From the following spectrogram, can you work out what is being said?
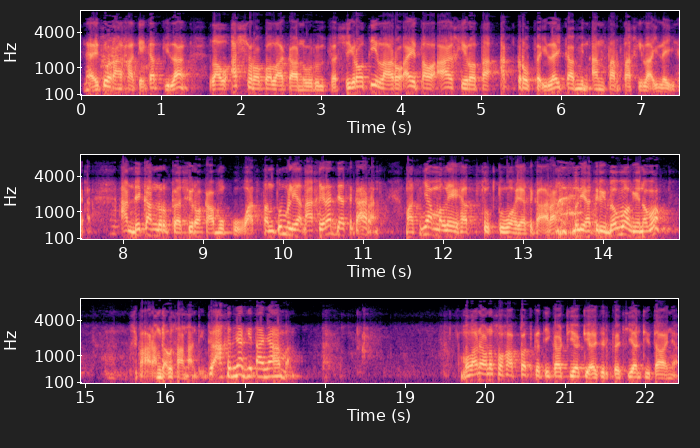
Nah itu orang hakikat bilang, lau asrokolaka nurul basiroti la tau akhirota akroba ilaika min antar takhila ilaiha. Andai kan nur basiroh kamu kuat, tentu melihat akhirat ya sekarang. Maksudnya melihat subtuwah ya sekarang, melihat ridho wah ya apa? Sekarang nggak usah nanti. Itu akhirnya kita nyaman. Mengenai orang sahabat ketika dia di Azerbaijan ditanya,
